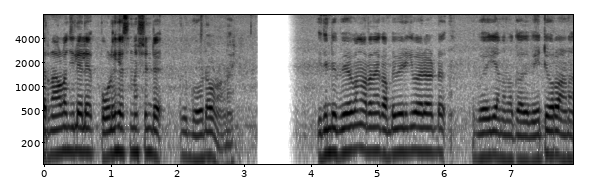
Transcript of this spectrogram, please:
എറണാകുളം ജില്ലയിലെ പോളിഹെസ് മെഷീന്റെ ഒരു ഗോഡൗൺ ആണ് ഇതിന്റെ ഉപയോഗം എന്ന് പറഞ്ഞാൽ കമ്പി വേലിക്ക് പകരമായിട്ട് ഉപയോഗിക്കാം. നമുക്ക് അത് വെയിറ്റ് കുറവാണ്.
